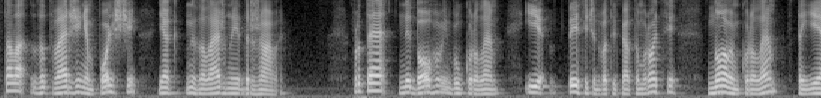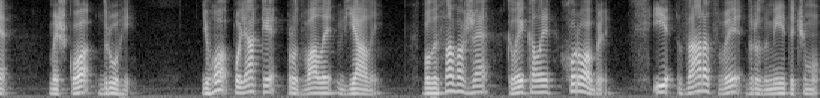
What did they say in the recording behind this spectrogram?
стала затвердженням Польщі як незалежної держави. Проте недовго він був королем, і в 1025 році новим королем стає Мишко II. Його поляки прозвали В'ялий. Болеслава вже кликали Хоробрий. І зараз ви зрозумієте чому.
